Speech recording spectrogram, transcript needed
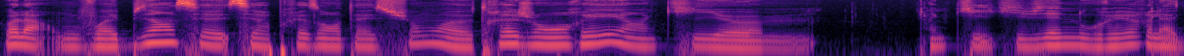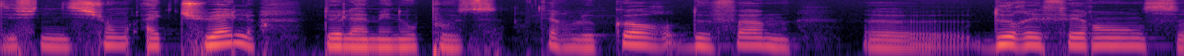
voilà, on voit bien ces, représentations euh, très genrées hein, euh, qui, viennent nourrir la définition actuelle de la ménopause. Le corps de femme euh, de référence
